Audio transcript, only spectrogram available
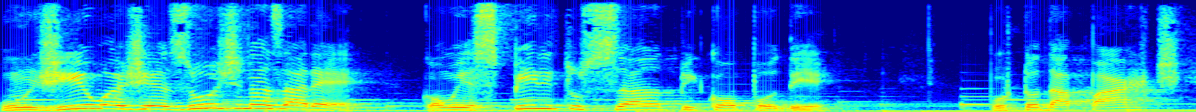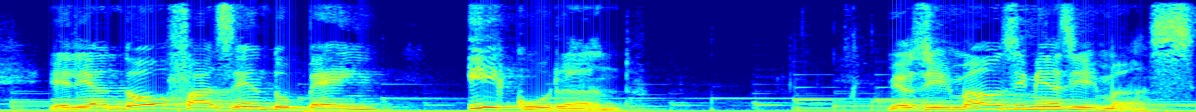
ungiu a Jesus de Nazaré com o Espírito Santo e com poder. Por toda parte, ele andou fazendo bem e curando. Meus irmãos e minhas irmãs,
